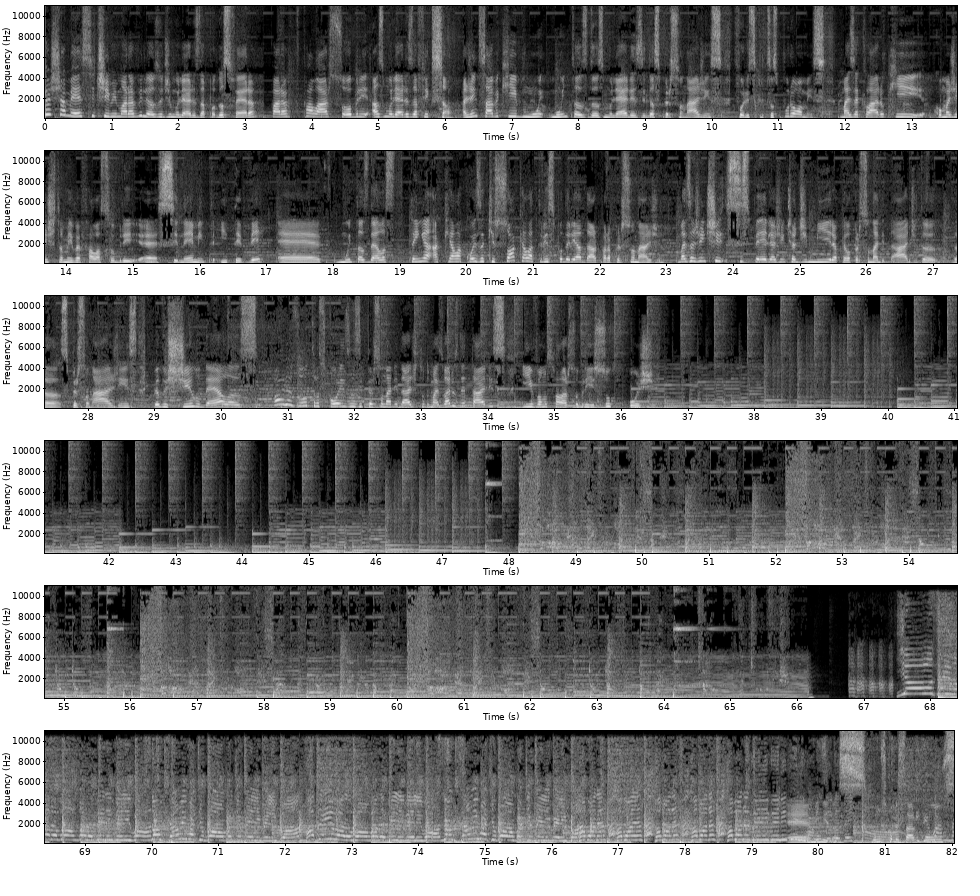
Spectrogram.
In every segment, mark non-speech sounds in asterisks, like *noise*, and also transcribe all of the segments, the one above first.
Eu chamei esse time maravilhoso de mulheres da Podosfera para falar sobre as mulheres da ficção. A gente sabe que mu muitas das mulheres e das personagens foram escritas por homens, mas é claro que, como a gente também vai falar sobre é, cinema e TV, é, muitas delas têm aquela coisa que só aquela atriz poderia dar para a personagem. Mas a gente se espelha, a gente admira pela personalidade da, das personagens, pelo estilo delas, várias outras coisas e personalidade e tudo mais, vários detalhes, e vamos falar sobre isso hoje.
